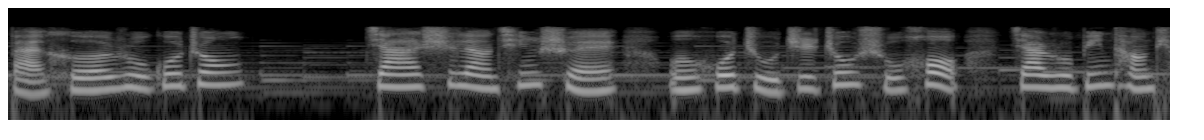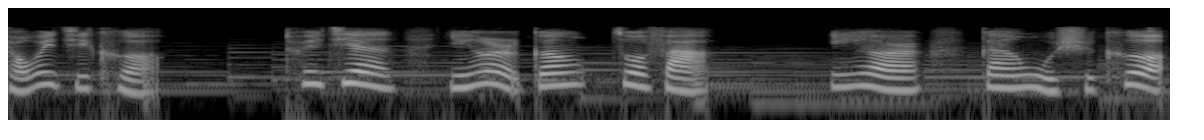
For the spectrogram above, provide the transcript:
百合入锅中，加适量清水，文火煮至粥熟后，加入冰糖调味即可。推荐银耳羹。做法。银耳干五十克，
